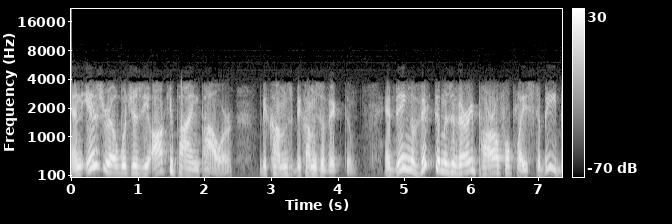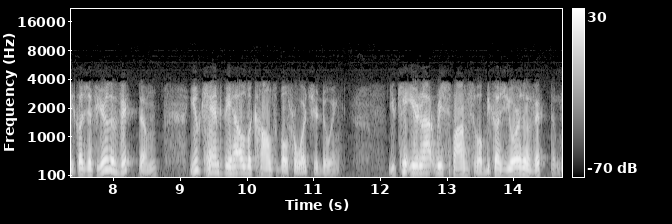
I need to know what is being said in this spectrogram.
and Israel, which is the occupying power, becomes becomes a victim. And being a victim is a very powerful place to be because if you're the victim, you can't be held accountable for what you're doing. You can't, you're not responsible because you're the victim.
